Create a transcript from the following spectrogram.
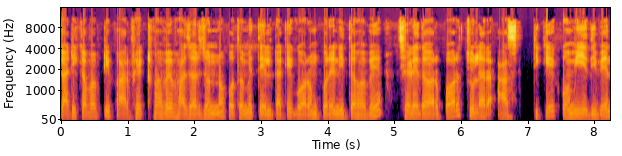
কাঠি কাবাবটি পারফেক্টভাবে ভাজার জন্য প্রথমে তেলটাকে গরম করে নিতে হবে। ছেড়ে দেওয়ার পর চুলার আঁচটিকে কমিয়ে দিবেন।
